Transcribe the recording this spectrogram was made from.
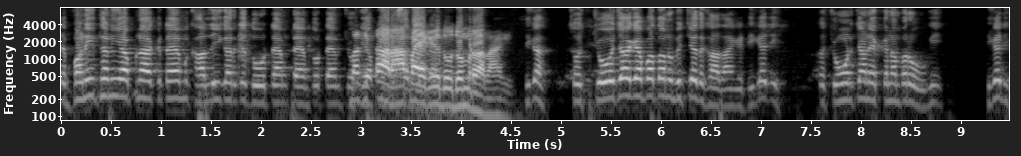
ਤੇ ਬਣੀ ਥਣੀ ਆਪਣਾ ਇੱਕ ਟਾਈਮ ਖਾਲੀ ਕਰਕੇ ਦੋ ਟਾਈਮ ਟਾਈਮ ਤੋਂ ਟਾਈਮ ਚੋ ਬਾਕੀ ਕੇ ਧਾਰਾਂ ਪਾਏ ਕੇ ਦੋ ਦੋ ਮਰਾ ਦਾਂਗੇ। ਠੀਕ ਆ? ਸੋ ਚੋ ਚਾ ਕੇ ਆਪਾਂ ਤੁਹਾਨੂੰ ਵਿੱਚੇ ਦਿਖਾ ਦਾਂਗੇ ਠੀਕ ਆ ਜੀ। ਸੋ ਚੋਣ ਚਾਣ ਇੱਕ ਨੰਬਰ ਹੋਊਗੀ ਠੀਕ ਆ ਜੀ।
